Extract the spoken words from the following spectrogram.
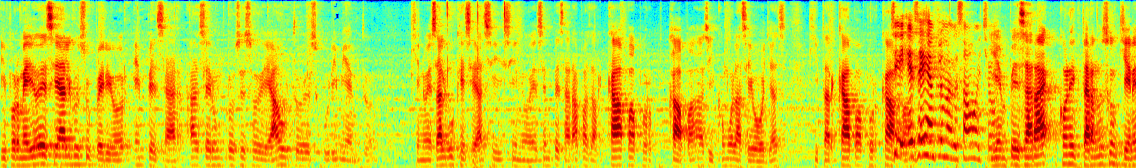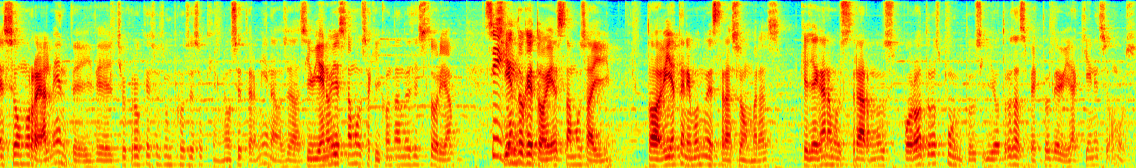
y por medio de ese algo superior empezar a hacer un proceso de autodescubrimiento que no es algo que sea así, sino es empezar a pasar capa por capa, así como las cebollas, quitar capa por capa. Sí, ese ejemplo me gusta mucho. Y empezar a conectarnos con quienes somos realmente. Y de hecho creo que eso es un proceso que no se termina. O sea, si bien hoy estamos aquí contando esa historia, siento que todavía estamos ahí, todavía tenemos nuestras sombras que llegan a mostrarnos por otros puntos y otros aspectos de vida quiénes somos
